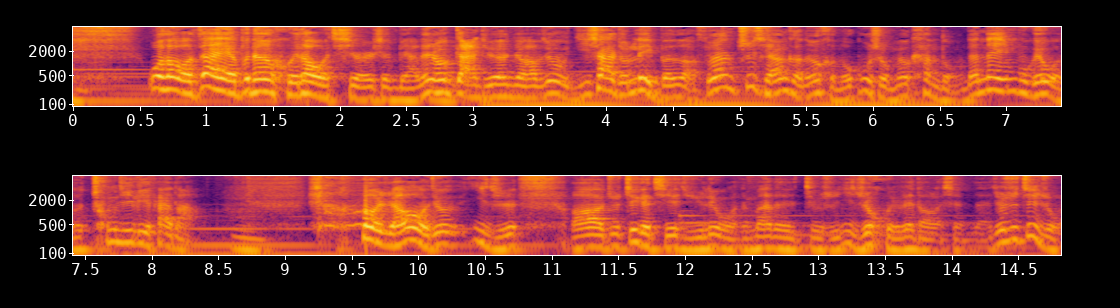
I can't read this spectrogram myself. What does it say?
我操我再也不能回到我妻儿身边那种感觉你知道吗？就一下就泪奔了。虽然之前可能有很多故事我没有看懂，但那一幕给我的冲击力太大。嗯，然后然后我就一直啊就这个结局令我他妈的就是一直回味到了现在，就是这种。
